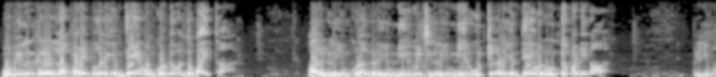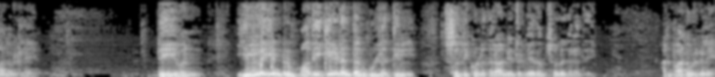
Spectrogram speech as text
பூமியில் இருக்கிற எல்லா படைப்புகளையும் தேவன் கொண்டு வந்து வைத்தார். ஆறுகளையும் குளங்களையும் நீர்வீழ்ச்சிகளையும் நீர் ஊற்றுகளையும் தேவன் உண்டு பண்ணினார். பிரியமானவர்களே தேவன் இல்லை என்று மதிகேடன் தன் உள்ளத்தில் சொல்லிக் கொள்ளுகிறான் என்று வேதம் சொல்லுகிறது. அன்பானவர்களே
